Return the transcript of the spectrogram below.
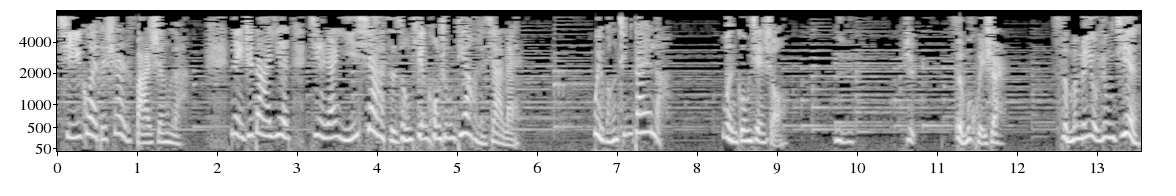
奇怪的事儿发生了，那只大雁竟然一下子从天空中掉了下来。魏王惊呆了，问弓箭手：“你这怎么回事？怎么没有用箭，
